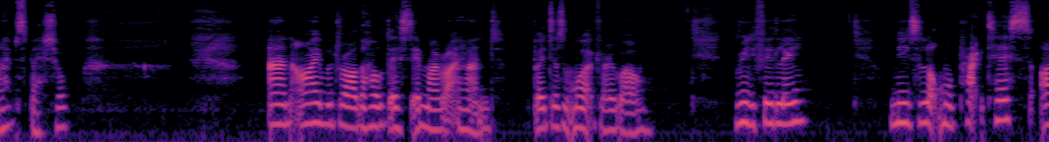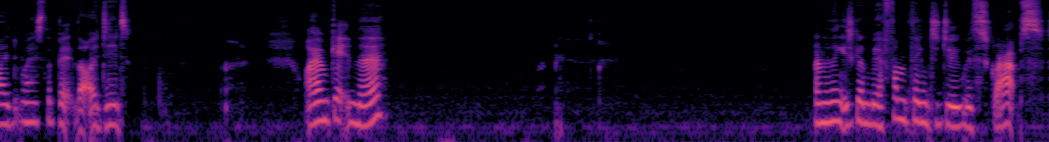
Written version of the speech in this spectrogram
I'm special. And I would rather hold this in my right hand, but it doesn't work very well. Really fiddly. Needs a lot more practice. I Where's the bit that I did? I am getting there. and I think it's going to be a fun thing to do with scraps.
